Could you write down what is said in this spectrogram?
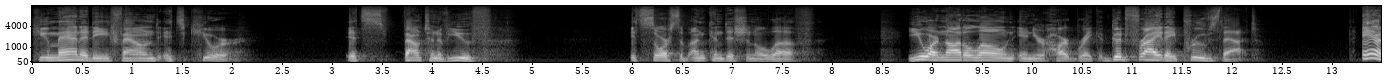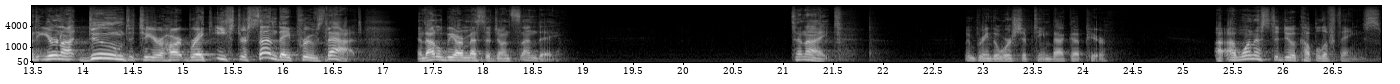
humanity found its cure, its fountain of youth, its source of unconditional love. You are not alone in your heartbreak. Good Friday proves that. And you're not doomed to your heartbreak. Easter Sunday proves that. And that'll be our message on Sunday. Tonight, let me bring the worship team back up here. I want us to do a couple of things.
